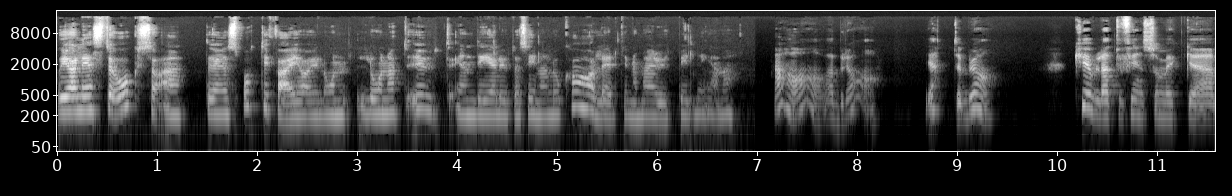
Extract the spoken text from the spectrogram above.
Och jag läste också att eh, Spotify har ju lånat ut en del utav sina lokaler till de här utbildningarna. Jaha, vad bra! Jättebra! Kul att det finns så mycket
